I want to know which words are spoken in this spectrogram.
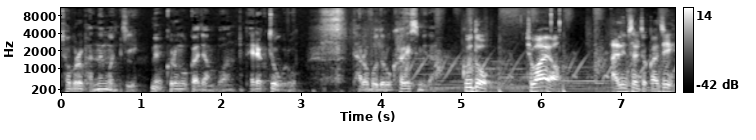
처벌을 받는 건지 네. 뭐 그런 것까지 한번 대략적으로 다뤄보도록 하겠습니다. 구독, 좋아요, 알림 설정까지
